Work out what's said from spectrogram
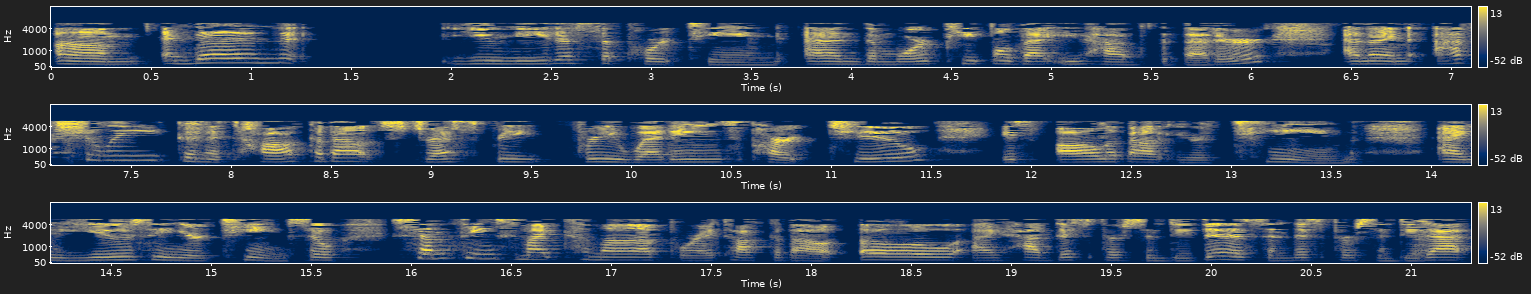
Um, and then you need a support team and the more people that you have, the better. And I'm actually going to talk about stress free, free weddings. Part two is all about your team and using your team. So some things might come up where I talk about, oh, I had this person do this and this person do that.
